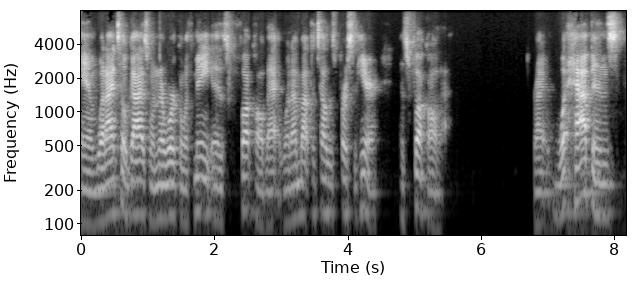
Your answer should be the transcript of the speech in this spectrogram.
And what I tell guys when they're working with me is fuck all that. What I'm about to tell this person here is fuck all that. Right? What happens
